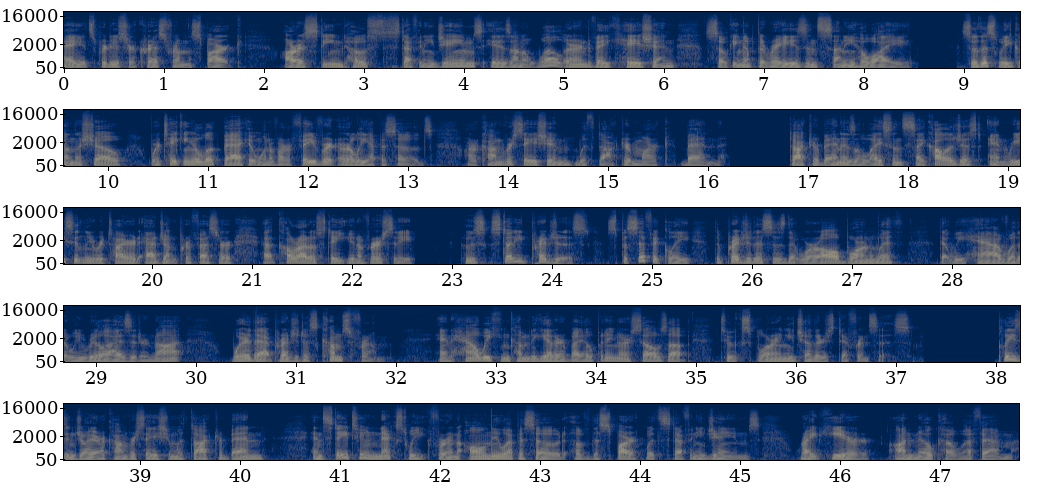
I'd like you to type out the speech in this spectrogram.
Hey, it's producer Chris from The Spark. Our esteemed host, Stephanie James, is on a well earned vacation, soaking up the rays in sunny Hawaii. So, this week on the show, we're taking a look back at one of our favorite early episodes our conversation with Dr. Mark Benn. Dr. Benn is a licensed psychologist and recently retired adjunct professor at Colorado State University who's studied prejudice, specifically the prejudices that we're all born with, that we have whether we realize it or not, where that prejudice comes from, and how we can come together by opening ourselves up to exploring each other's differences. Please enjoy our conversation with Dr. Benn, and stay tuned next week for an all new episode of The Spark with Stephanie James, right here on NoCo FM.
